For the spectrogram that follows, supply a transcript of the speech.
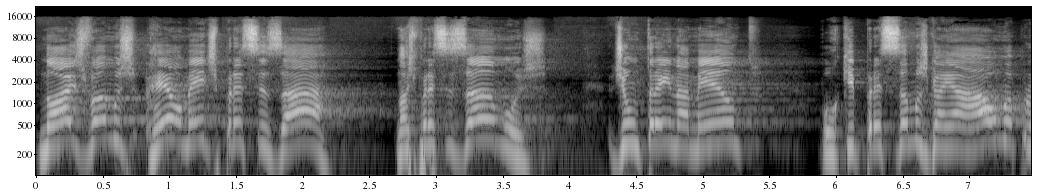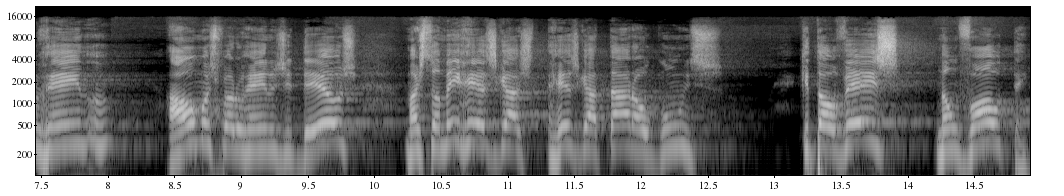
nós vamos realmente precisar, nós precisamos de um treinamento, porque precisamos ganhar alma para o reino, almas para o reino de Deus, mas também resgatar alguns que talvez não voltem.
